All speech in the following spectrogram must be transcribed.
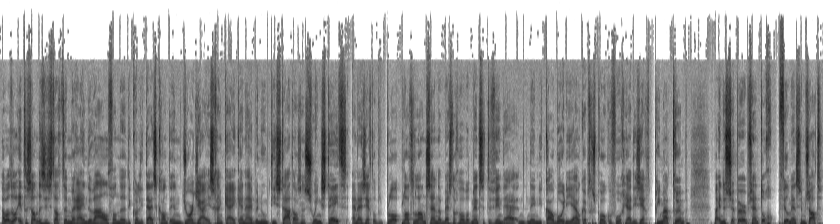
Nou, wat wel interessant is, is dat uh, Marijn de Waal van de, de kwaliteitskrant in Georgia is gaan kijken. En hij benoemt die staat als een swing state. En hij zegt op het pl platteland zijn er best nog wel wat mensen te vinden. Hè? Neem die cowboy die jij ook hebt gesproken vorig jaar, die zegt prima Trump. Maar in de suburbs zijn toch veel mensen hem zat.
